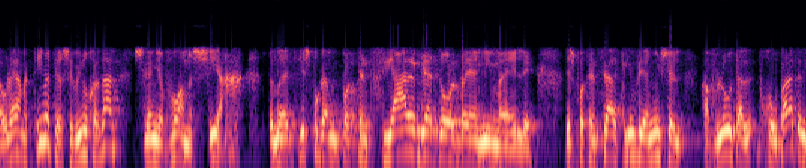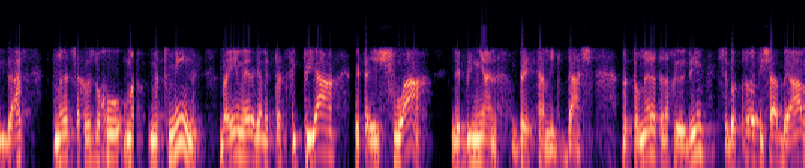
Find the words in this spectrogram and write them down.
אולי המתאים יותר שהבינו חז"ל, שגם יבוא המשיח. זאת אומרת, יש פה גם פוטנציאל גדול בימים האלה. יש פוטנציאל, כי אם זה ימים של אבלות על חורבן המקדש, זאת אומרת שהקדוש ברוך הוא מטמין בימים האלה גם את הציפייה ואת הישועה לבניין בית המקדש. זאת אומרת, אנחנו יודעים שבאותו תשעה באב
